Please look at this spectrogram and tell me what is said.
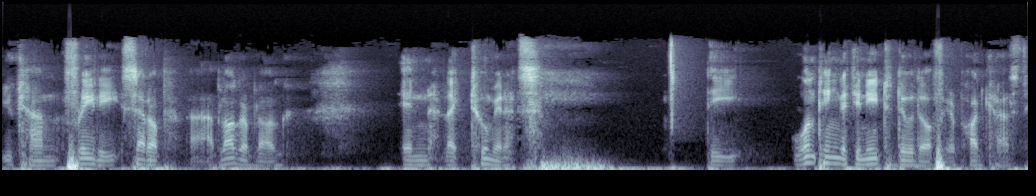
you can freely set up a Blogger blog in like two minutes. The one thing that you need to do though for your podcast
